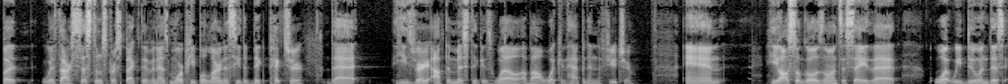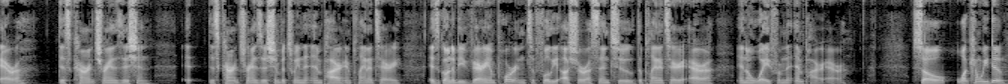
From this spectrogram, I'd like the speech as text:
But with our systems perspective, and as more people learn to see the big picture, that he's very optimistic as well about what can happen in the future. And he also goes on to say that what we do in this era, this current transition, it, this current transition between the empire and planetary is going to be very important to fully usher us into the planetary era and away from the empire era. So, what can we do?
